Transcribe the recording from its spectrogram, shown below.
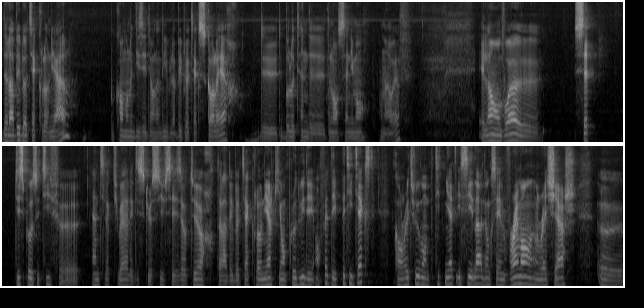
de la bibliothèque coloniale, comme on le disait dans le livre, la bibliothèque scolaire, du, bulletin de, de l'enseignement en AOF. Et là, on voit euh, sept dispositifs euh, intellectuels et discursifs, ces auteurs de la bibliothèque coloniale qui ont produit des, en fait des petits textes qu'on retrouve en petites miettes ici et là. Donc c'est vraiment une recherche euh,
